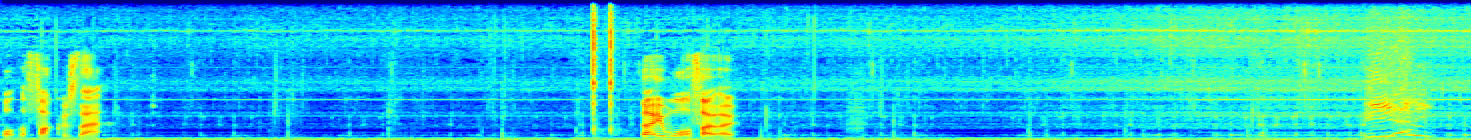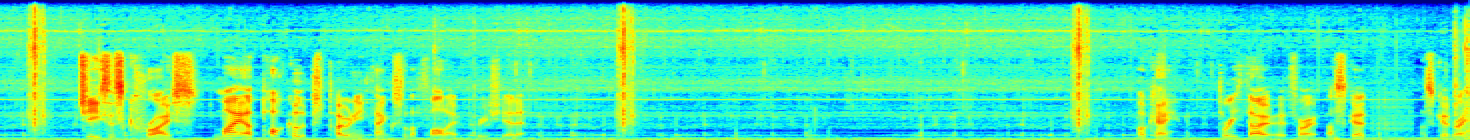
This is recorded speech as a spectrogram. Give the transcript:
What the fuck was that? Dirty water photo. Jesus Christ. My Apocalypse Pony, thanks for the follow. Appreciate it. Okay. 3,000. Uh, right, that's good. That's good, right?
